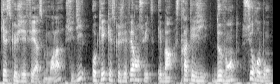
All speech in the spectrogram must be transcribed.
qu'est-ce que j'ai fait à ce moment-là? Je me suis dit, ok, qu'est-ce que je vais faire ensuite? Eh ben, stratégie de vente sur rebond,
